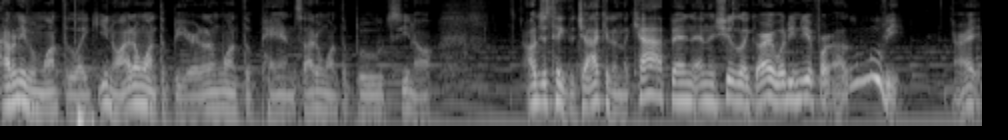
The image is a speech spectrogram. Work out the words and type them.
I don't even want the like, you know, I don't want the beard, I don't want the pants, I don't want the boots, you know. I'll just take the jacket and the cap and and then she was like, "All right, what do you need it for?" I was a movie. All right.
